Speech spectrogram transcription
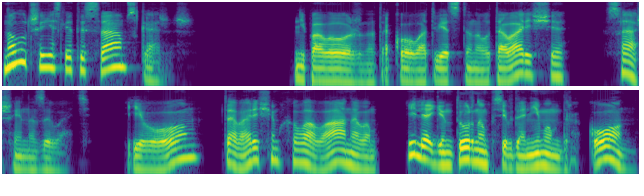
но лучше, если ты сам скажешь. Не положено такого ответственного товарища Сашей называть. Его товарищем Холовановым или агентурным псевдонимом «Дракон».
